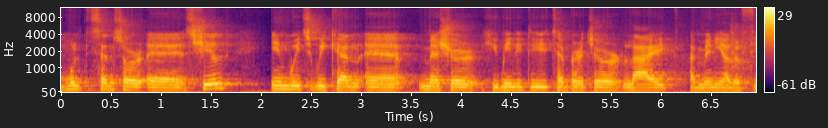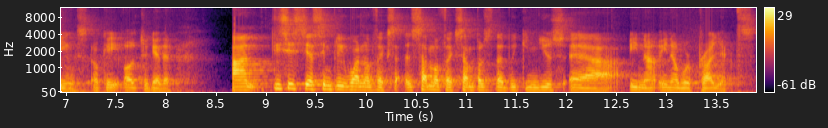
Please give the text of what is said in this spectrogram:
multi-sensor shield in which we can uh, measure humidity, temperature, light, and many other things, okay, all together. And this is just simply one of the, some of the examples that we can use uh, in, in our projects.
